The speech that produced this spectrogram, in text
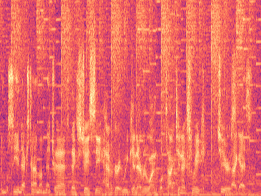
and we'll see you next time on Mentor. Yeah, thanks, JC. Have a great weekend, everyone. We'll talk to you next week. Cheers. Bye, guys.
